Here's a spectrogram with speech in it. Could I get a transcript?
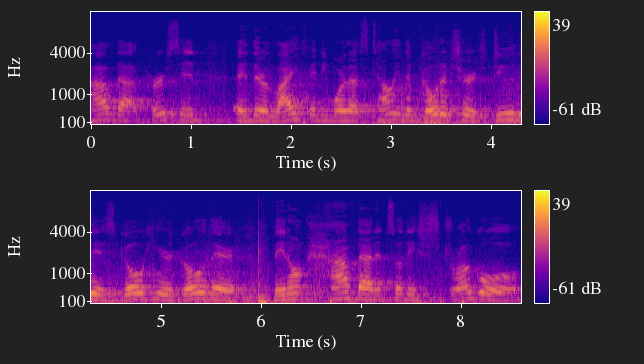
have that person in their life anymore that's telling them, go to church, do this, go here, go there. They don't have that, and so they struggle.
